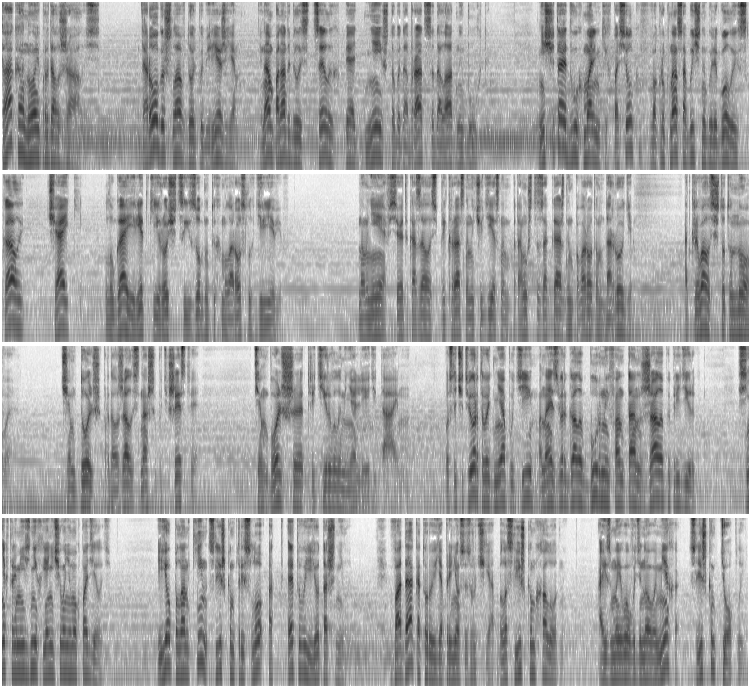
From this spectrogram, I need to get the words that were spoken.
Так оно и продолжалось. Дорога шла вдоль побережья, и нам понадобилось целых пять дней, чтобы добраться до Ладной бухты. Не считая двух маленьких поселков, вокруг нас обычно были голые скалы, чайки, луга и редкие рощицы изогнутых малорослых деревьев. Но мне все это казалось прекрасным и чудесным, потому что за каждым поворотом дороги открывалось что-то новое. Чем дольше продолжалось наше путешествие, тем больше третировала меня леди Тайм. После четвертого дня пути она извергала бурный фонтан жалоб и придирок. С некоторыми из них я ничего не мог поделать. Ее паланкин слишком трясло, от этого ее тошнило. Вода, которую я принес из ручья, была слишком холодной, а из моего водяного меха слишком теплой.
